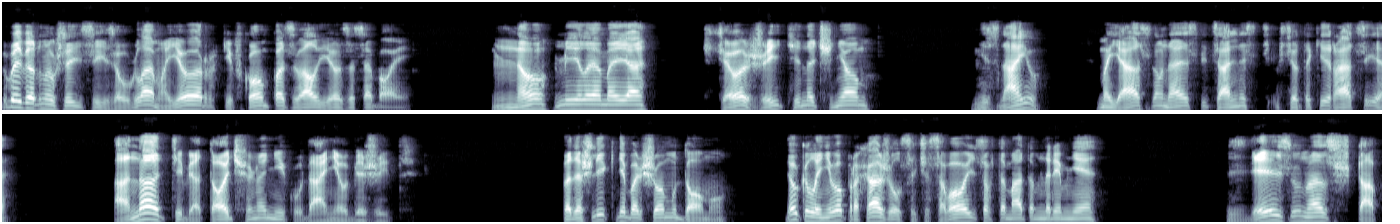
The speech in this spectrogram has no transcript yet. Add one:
Вывернувшись из-за угла, майор кивком позвал ее за собой. — Ну, милая моя, с чего жить начнем? — Не знаю, Моя основная специальность все-таки рация. Она от тебя точно никуда не убежит. Подошли к небольшому дому. Около него прохаживался часовой с автоматом на ремне. «Здесь у нас штаб.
